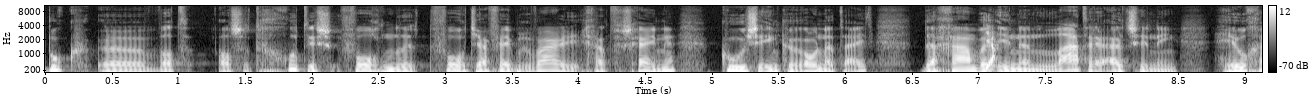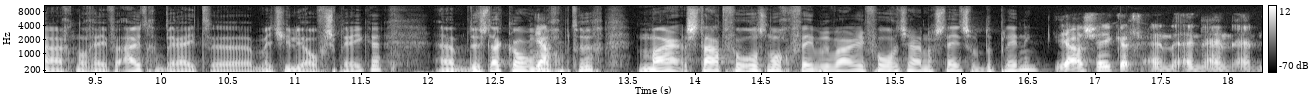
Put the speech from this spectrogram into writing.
boek eh, wat, als het goed is, volgende, volgend jaar februari gaat verschijnen. Koersen in coronatijd. Daar gaan we Ja. in een latere uitzending heel graag nog even uitgebreid eh, met jullie over spreken. Dus daar komen we Ja. nog op terug. Maar staat vooralsnog februari volgend jaar nog steeds op de planning? Ja, zeker. En, en, en, en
